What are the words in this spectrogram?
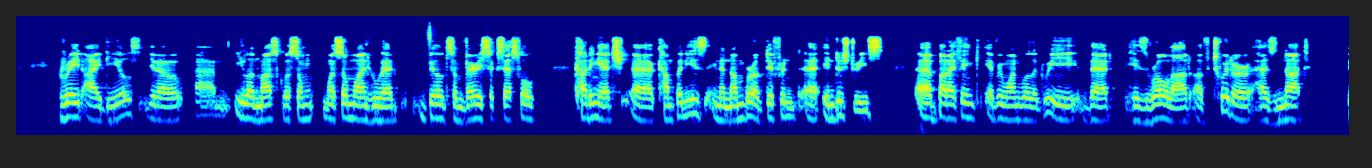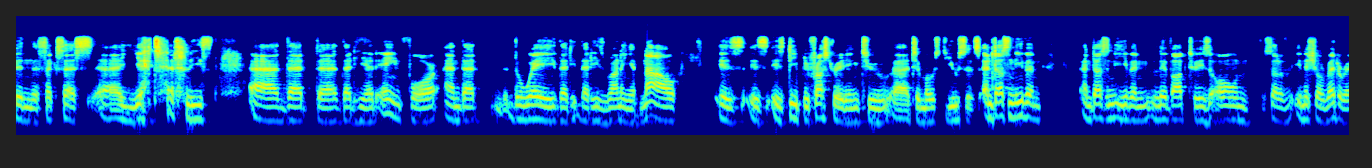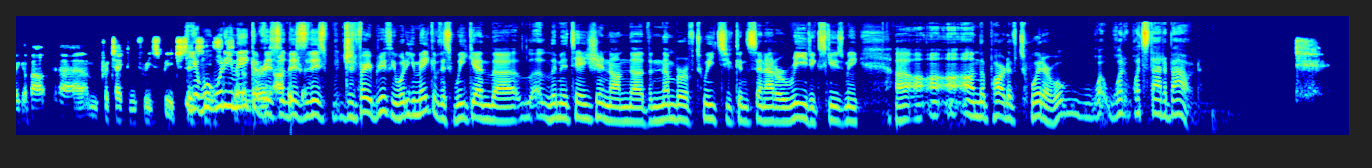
great ideals. You know, um, Elon Musk was some was someone who had built some very successful, cutting edge uh, companies in a number of different uh, industries. Uh, but I think everyone will agree that his rollout of Twitter has not been the success uh, yet, at least uh, that uh, that he had aimed for, and that the way that that he's running it now is is is deeply frustrating to to most users, and doesn't even and doesn't even live up to his own sort of initial rhetoric about um, protecting free speech. Yeah, what, what do you make of, of this, this? This just very briefly. What do you make of this weekend uh, limitation on the, the number of tweets you can send out or read? Excuse me, uh, on the part of Twitter. What, what what's that about?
